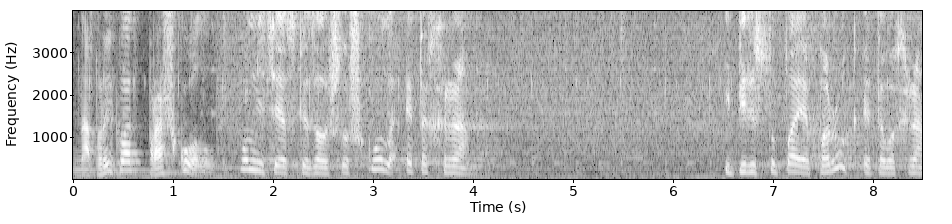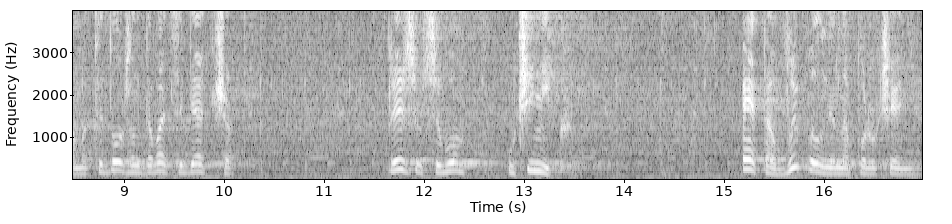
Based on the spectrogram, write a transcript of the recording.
напрыклад, пра школу. Помните, я сказал, что школа – это храм. И переступая порог этого храма, ты должен давать себе отчет. Прежде всего, ученик. Это выполнено поручение.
